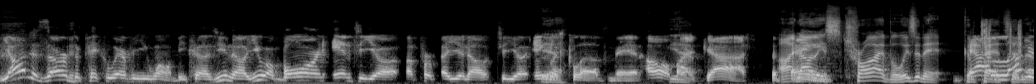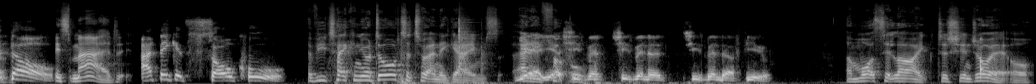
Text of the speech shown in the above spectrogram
Y'all deserve to pick whoever you want because you know you are born into your, uh, per- uh, you know, to your English Yeah. clubs, man. Oh my gosh, the I know it's tribal, isn't it? Yeah, I compared to love it America? though. It's mad. I think it's so cool. Have you taken your daughter to any games? Yeah, any yeah. football? She's been she's been to she's been to a few. And what's it like? Does she enjoy it or?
